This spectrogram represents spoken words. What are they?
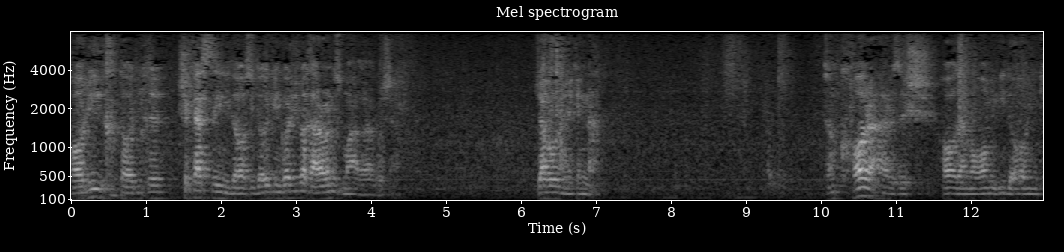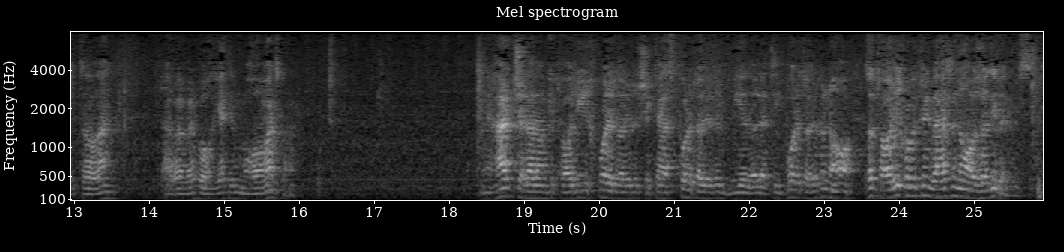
تاریخ تاریخ شکست این ایده هاست. ایده که انگار هیچ قرار نیست محقق باشن. جواب اینه که نه. مثلا کار ارزش ها در مقام ایده ها این که در برابر واقعیت مقاومت کنن. یعنی هر چقدر که تاریخ پر تاریخ شکست پر تاریخ بیعدالتی پر تاریخ نا مثلا تاریخ رو بتونید به حسب ناآزادی بنویسید.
